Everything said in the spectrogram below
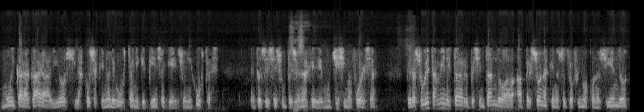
muy cara a cara a Dios las cosas que no le gustan y que piensa que son injustas. Entonces es un personaje de muchísima fuerza, pero a su vez también está representando a, a, personas que nosotros fuimos conociendo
